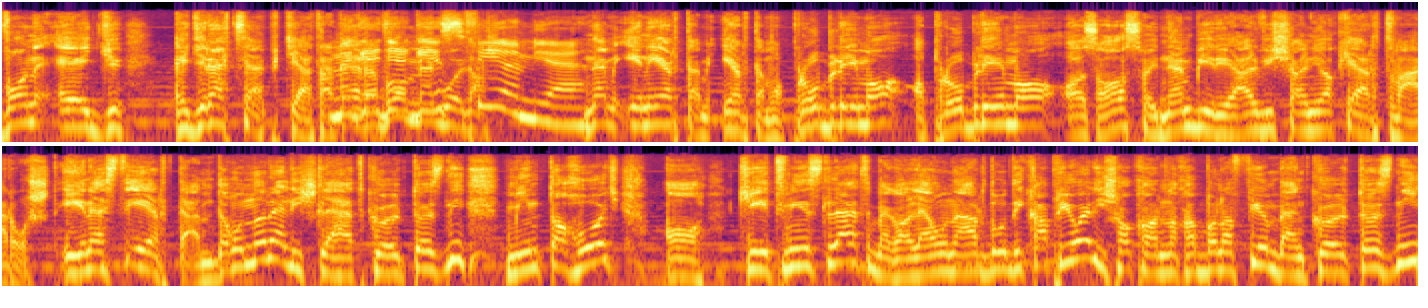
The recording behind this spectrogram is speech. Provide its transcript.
van egy, egy receptje. Tehát Meg erre egy van egész megoldás. filmje. Nem, én értem, értem. A probléma, a probléma az az, hogy nem bírja elviselni a kertvárost. Én ezt értem, de onnan el is lehet költözni, mint ahogy a Kate Winslet meg a Leonardo DiCaprio el is akarnak abban a filmben költözni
